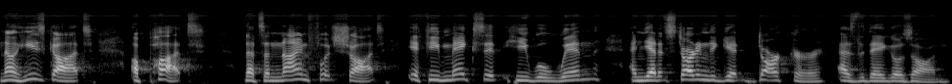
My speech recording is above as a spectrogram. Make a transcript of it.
Now he's got a putt that's a nine foot shot. If he makes it, he will win. And yet it's starting to get darker as the day goes on.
